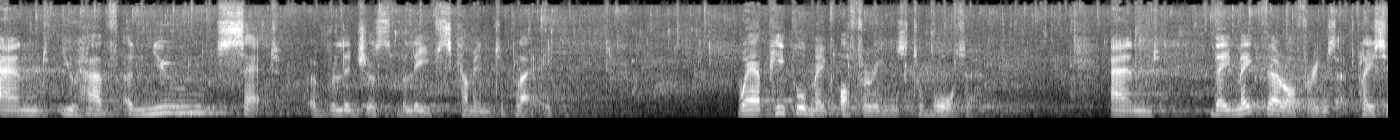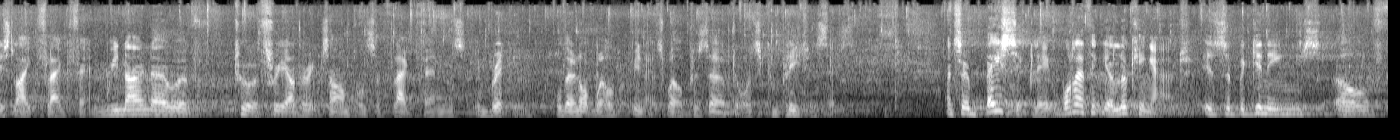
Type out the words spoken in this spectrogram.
and you have a new set of religious beliefs come into play where people make offerings to water. And they make their offerings at places like Flag Fen. We now know of two or three other examples of Flag Fens in Britain, although not well, you know, as well preserved or as complete as this. And so basically, what I think you're looking at is the beginnings of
